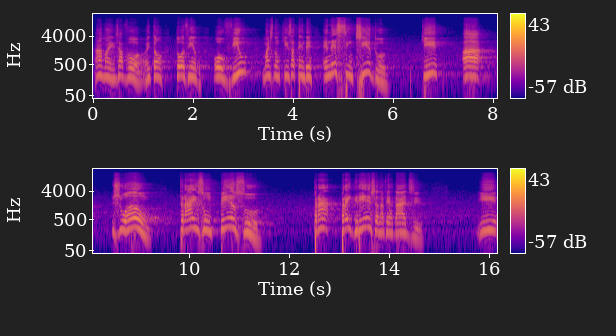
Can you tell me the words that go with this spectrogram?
Ah, mãe, já vou. Ou então, estou ouvindo. Ouviu, mas não quis atender. É nesse sentido que a João traz um peso para a igreja, na verdade. E,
